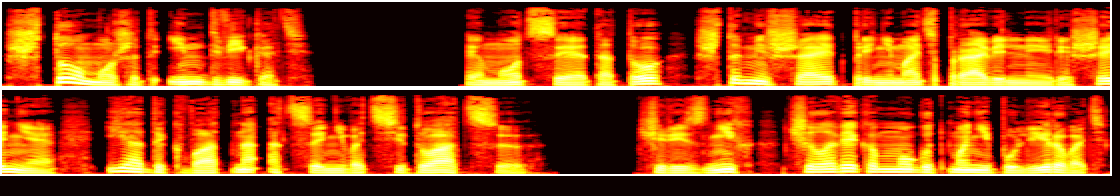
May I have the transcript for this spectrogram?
что может им двигать. Эмоции — это то, что мешает принимать правильные решения и адекватно оценивать ситуацию. Через них человеком могут манипулировать,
